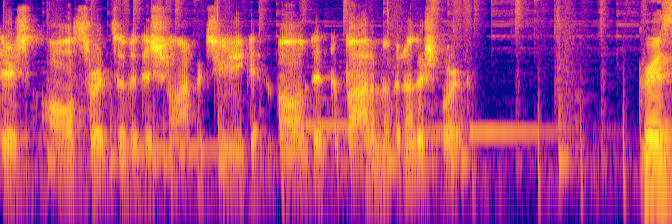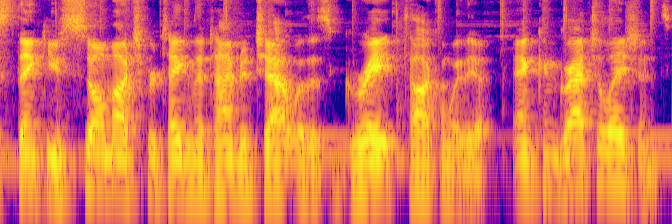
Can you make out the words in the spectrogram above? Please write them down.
there's all sorts of additional opportunity to get involved at the bottom of another sport. Chris, thank you so much for taking the time to chat with us. Great talking with you, and congratulations.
